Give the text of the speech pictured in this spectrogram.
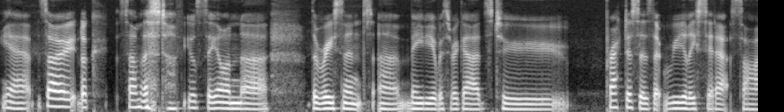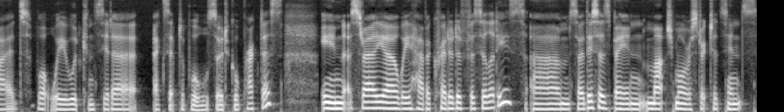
Yeah. So, look, some of the stuff you'll see on uh, the recent uh, media with regards to practices that really set outside what we would consider acceptable surgical practice. In Australia, we have accredited facilities, um, so this has been much more restricted since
